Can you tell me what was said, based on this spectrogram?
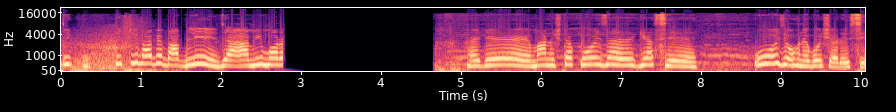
তুই কীভাবে ভাবলি যে আমি মরা রে মানুষটা কই যায় গেছে? ওই যে ওখানে বসে রয়েছে।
